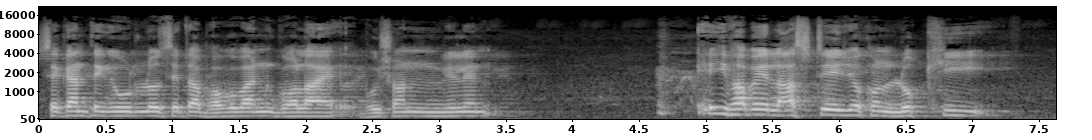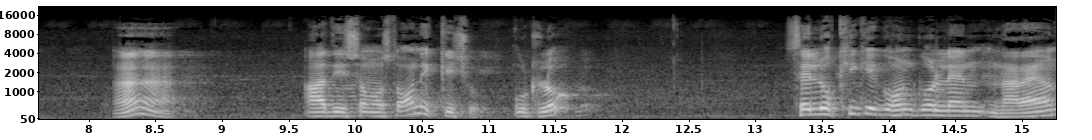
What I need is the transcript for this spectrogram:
সেখান থেকে উঠল, সেটা ভগবান গলায় ভূষণ নিলেন। এইভাবে লাস্টে যখন লক্ষ্মী হ্যাঁ আদি সমস্ত অনেক কিছু উঠল সেই লক্ষ্মীকে গ্রহণ করলেন নারায়ণ,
